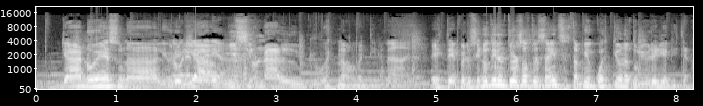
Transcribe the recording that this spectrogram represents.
ya no es una librería librería. misional. No, mentira. No, no. Este, pero si no tienen Tears of the Saints, también cuestiona tu librería cristiana.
